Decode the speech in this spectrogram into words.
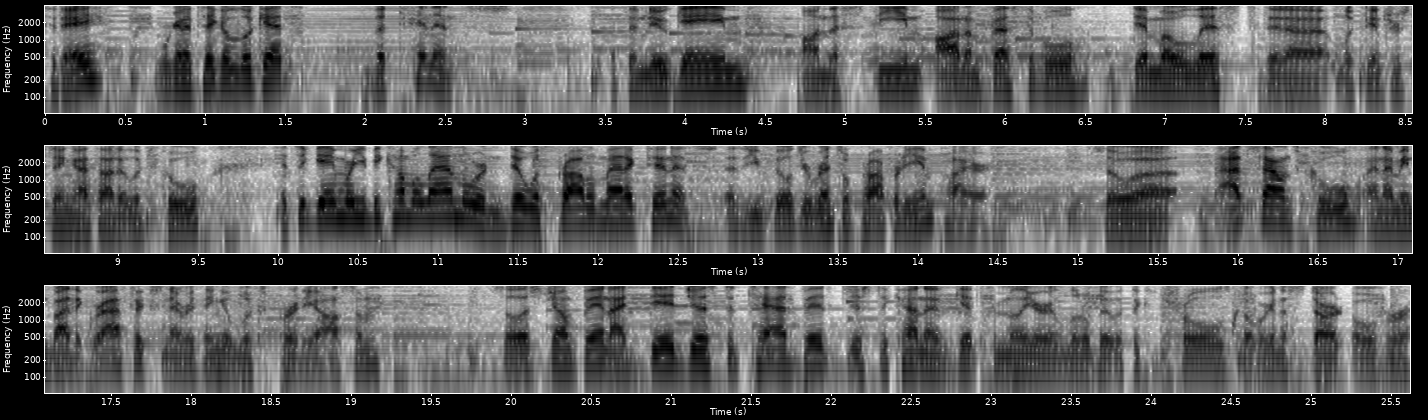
Today, we're going to take a look at The Tenants. It's a new game on the Steam Autumn Festival demo list that uh, looked interesting. I thought it looked cool. It's a game where you become a landlord and deal with problematic tenants as you build your rental property empire. So uh, that sounds cool, and I mean by the graphics and everything, it looks pretty awesome. So let's jump in. I did just a tad bit just to kind of get familiar a little bit with the controls, but we're gonna start over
